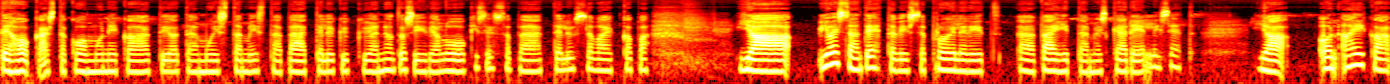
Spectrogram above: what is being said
tehokasta kommunikaatiota muistamista päättelykykyä. Ne on tosi hyviä loogisessa päättelyssä vaikkapa. Ja joissain tehtävissä broilerit päihittää myös kädelliset. Ja on aika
